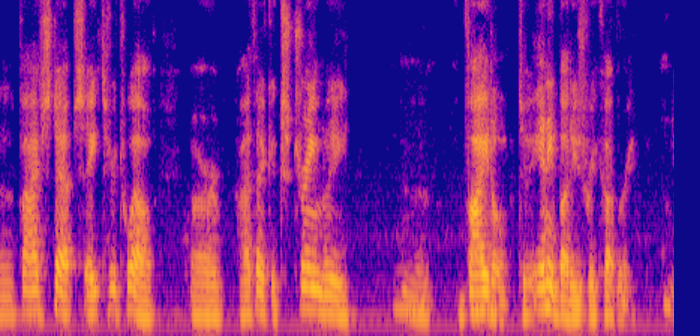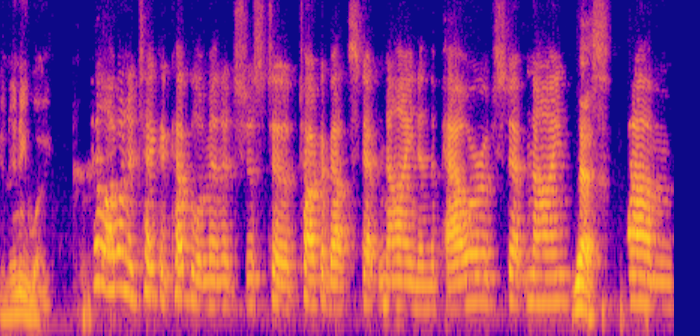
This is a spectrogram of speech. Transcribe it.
uh, five steps, eight through twelve, are I think, extremely uh, vital to anybody's recovery in any way. Bill, I want to take a couple of minutes just to talk about step nine and the power of step nine. Yes. Um,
